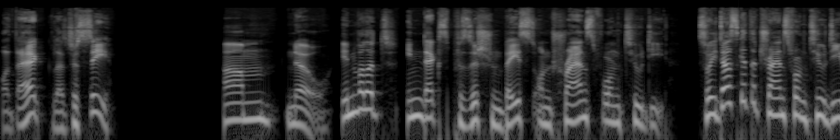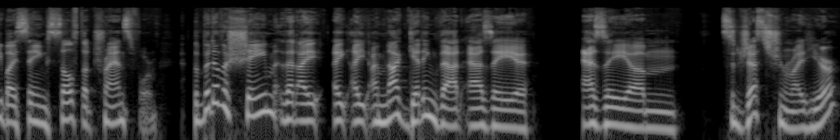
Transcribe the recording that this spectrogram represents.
what the heck? Let's just see. Um, no. Invalid index position based on transform 2D. So he does get the transform 2D by saying self.transform. It's a bit of a shame that I, I, I I'm not getting that as a as a um suggestion right here.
